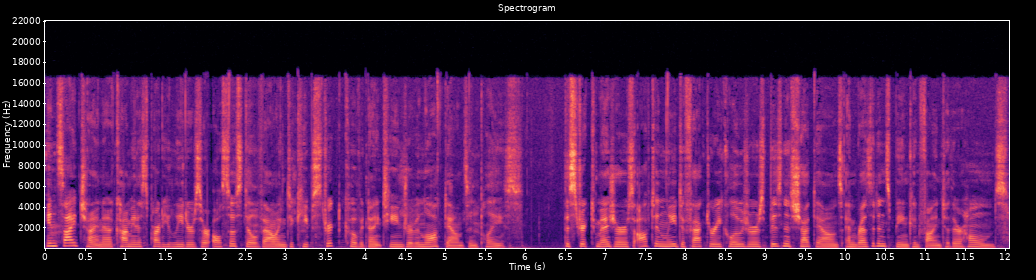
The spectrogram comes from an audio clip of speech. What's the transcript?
Inside China, Communist Party leaders are also still vowing to keep strict COVID 19 driven lockdowns in place. The strict measures often lead to factory closures, business shutdowns, and residents being confined to their homes.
